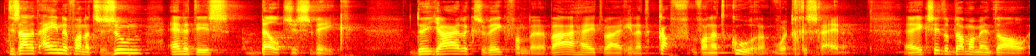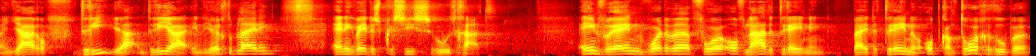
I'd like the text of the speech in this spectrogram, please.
Het is aan het einde van het seizoen en het is Beltjesweek. De jaarlijkse week van de waarheid waarin het kaf van het koren wordt gescheiden. Uh, ik zit op dat moment al een jaar of drie, ja, drie jaar in de jeugdopleiding. En ik weet dus precies hoe het gaat. Eén voor één worden we voor of na de training bij de trainer op kantoor geroepen.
